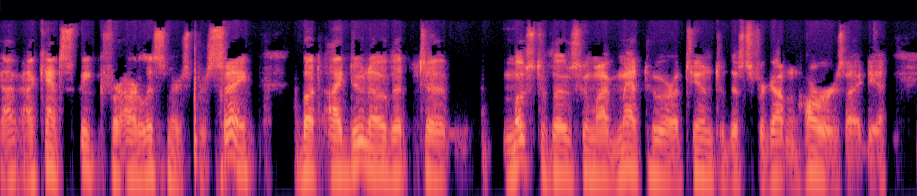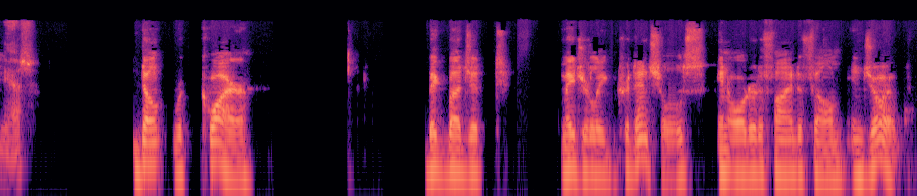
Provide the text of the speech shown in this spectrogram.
I, I can't speak for our listeners per se, but I do know that uh, most of those whom I've met who are attuned to this forgotten horrors idea Yes. don't require big budget major league credentials in order to find a film enjoyable.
